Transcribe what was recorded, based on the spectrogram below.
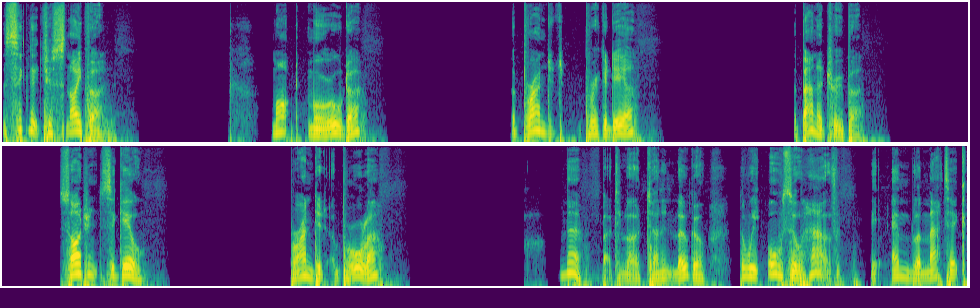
The signature sniper. Mark Marauder the Branded Brigadier, the Banner Trooper, Sergeant Sigil, Branded Brawler. No, back to Lieutenant logo. So we also have the emblematic,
